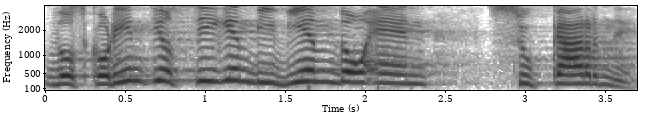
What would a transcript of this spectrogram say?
los corintios siguen viviendo en su carne.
